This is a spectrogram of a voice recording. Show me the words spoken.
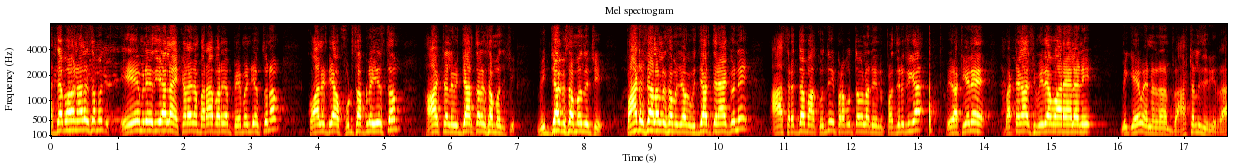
అద్దె భవనాలకు సంబంధించి ఏం లేదు ఇవాళ. ఎక్కడైనా బరాబర్గా పేమెంట్ చేస్తున్నాం. క్వాలిటీ ఆఫ్ ఫుడ్ సప్లై చేస్తాం. హాస్టల్ విద్యార్థులకు సంబంధించి విద్యకు సంబంధించి పాఠశాలలకు సంబంధించి ఒక విద్యార్థి నాయకుని ఆ శ్రద్ధ మాకుంది. ప్రభుత్వంలో నేను ప్రతినిధిగా మీరు అట్లనే బట్టగాల్సి మీదే వారాయాలని మీకేమైనా హాస్టల్ తిరిగిరా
